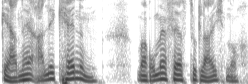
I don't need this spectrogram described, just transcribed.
gerne alle kennen. Warum erfährst du gleich noch.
